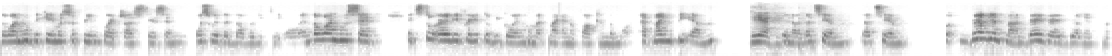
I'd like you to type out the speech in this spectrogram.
the one who became a Supreme Court justice and was with the WTO, and the one who said it's too early for you to be going home at nine o'clock in the morning at nine p.m. Yeah, you know that's him. That's him. But brilliant man, very very brilliant man.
